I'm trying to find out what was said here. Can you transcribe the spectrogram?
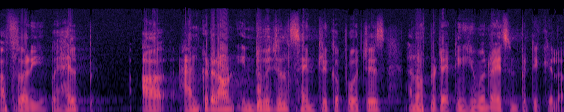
uh, sorry, help are anchored around individual-centric approaches and of protecting human rights in particular.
